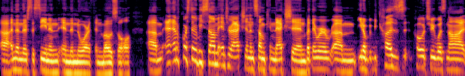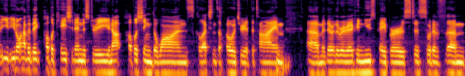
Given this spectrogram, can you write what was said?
uh, and then there's the scene in, in the north in Mosul. Um, and, and, of course, there would be some interaction and some connection, but there were, um, you know, because poetry was not, you, you, don't have a big publication industry, you're not publishing diwans, collections of poetry at the time. Um, there, there, were very few newspapers to sort of um,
